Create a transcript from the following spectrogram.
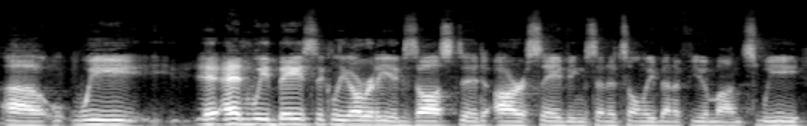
uh, we and we basically already exhausted our savings, and it's only been a few months. We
